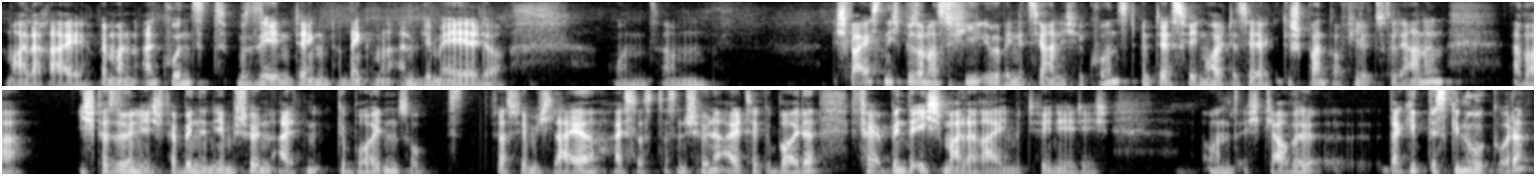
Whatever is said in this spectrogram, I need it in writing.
Malerei, wenn man an Kunstmuseen denkt, dann denkt man an Gemälde. Und ähm, ich weiß nicht besonders viel über venezianische Kunst, bin deswegen heute sehr gespannt, auch viel zu lernen. Aber ich persönlich verbinde neben schönen alten Gebäuden, so ist das für mich Laie, heißt das, das sind schöne alte Gebäude, verbinde ich Malerei mit Venedig. Und ich glaube, da gibt es genug, oder?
